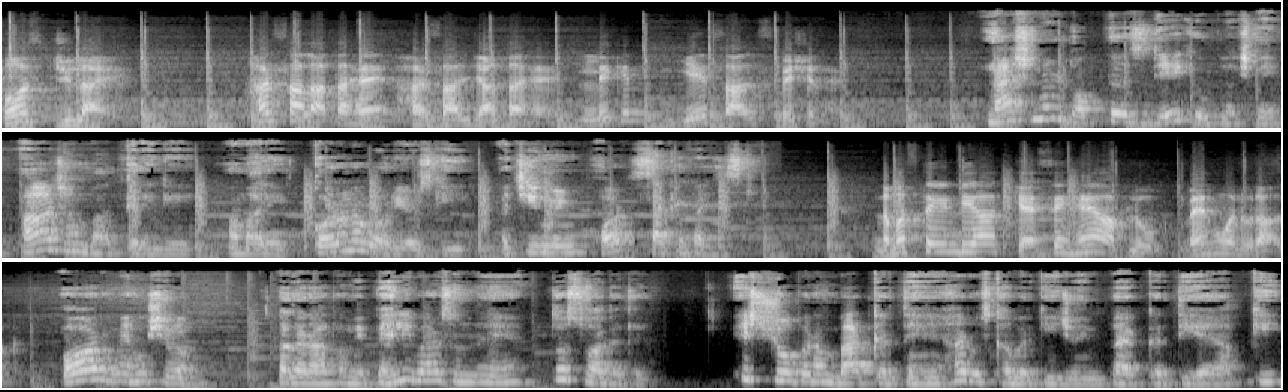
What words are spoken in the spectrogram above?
फ़र्स्ट जुलाई। हर साल आता है हर साल जाता है लेकिन ये साल स्पेशल है। नेशनल डॉक्टर्स डे के उपलक्ष्य में आज हम बात करेंगे हमारे कोरोना वॉरियर्स की अचीवमेंट और सैक्रिफाइसेस की। नमस्ते इंडिया कैसे हैं आप लोग? मैं हूँ अनुराग। और मैं हूँ शिवम। अगर आप हमें पहली बार सुन रहे हैं तो स्वागत है। इस शो पर हम बात करते हैं हर उस खबर की जो इम्पैक्ट करती है आपकी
